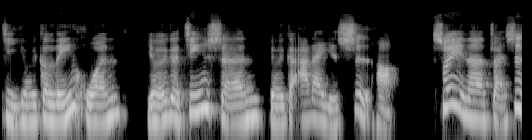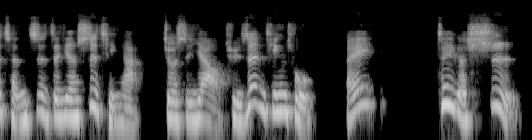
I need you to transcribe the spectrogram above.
己有一个灵魂，有一个精神，有一个阿赖耶识哈，所以呢，转世成智这件事情啊，就是要去认清楚，哎，这个识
